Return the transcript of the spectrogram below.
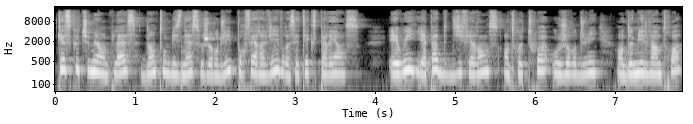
Qu'est-ce que tu mets en place dans ton business aujourd'hui pour faire vivre cette expérience? Et oui, il n'y a pas de différence entre toi aujourd'hui, en 2023,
